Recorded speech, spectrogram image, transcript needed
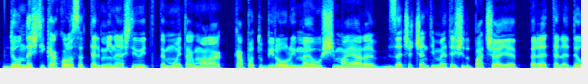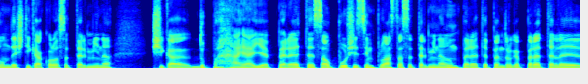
de unde știi că acolo se termină? Știi, uite, te mă uit acum la capătul biroului meu și mai are 10 cm și după aceea e peretele. De unde știi că acolo se termină și că după aia e perete sau pur și simplu asta se termină în perete pentru că peretele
